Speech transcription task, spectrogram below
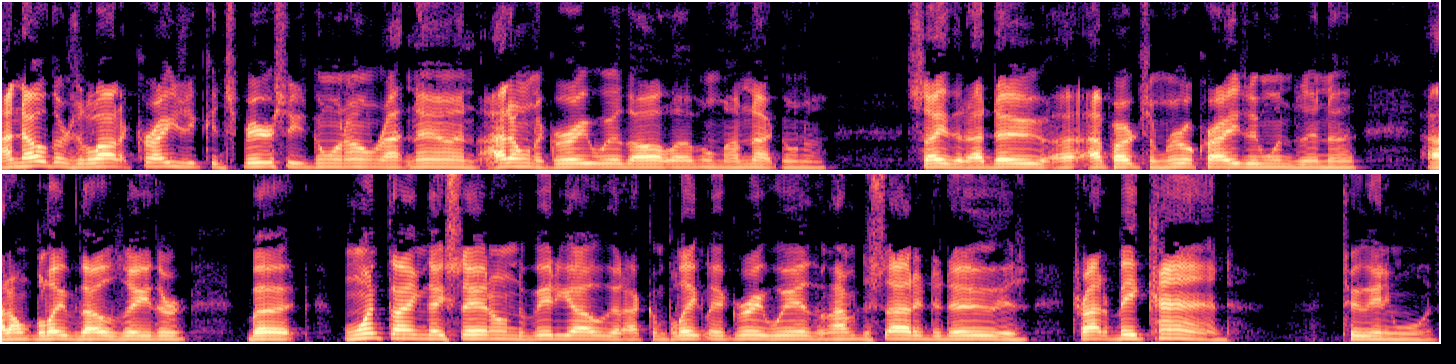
I know there's a lot of crazy conspiracies going on right now, and I don't agree with all of them. I'm not going to say that I do. I, have heard some real crazy ones, and uh, I don't believe those either. But one thing they said on the video that I completely agree with, and I've decided to do, is try to be kind to anyone.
